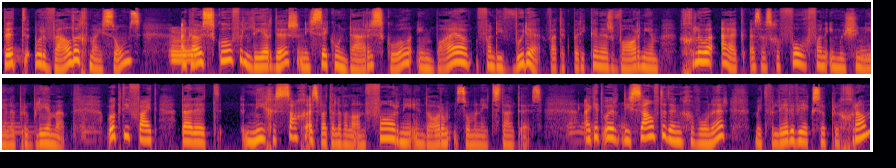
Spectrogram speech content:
Dit oorweldig my soms. Mm. Ek hou skool vir leerders in die sekondêre skool en baie van die woede wat ek by die kinders waarneem, glo ek is as gevolg van emosionele probleme. Ook die feit dat dit nie gesag is wat hulle wil aanvaar nie en daarom sommer net stout is. Ek het oor dieselfde ding gewonder met verlede week se program.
